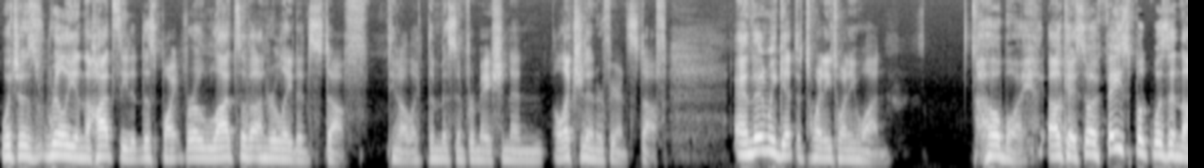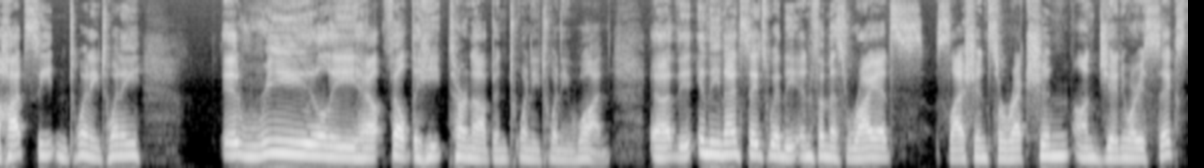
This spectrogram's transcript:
which is really in the hot seat at this point for lots of unrelated stuff you know, like the misinformation and election interference stuff. And then we get to 2021. Oh boy. Okay, so if Facebook was in the hot seat in 2020, it really ha- felt the heat turn up in 2021. Uh, the, in the United States, we had the infamous riots slash insurrection on January 6th,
